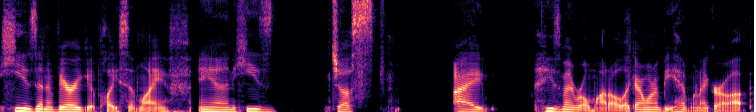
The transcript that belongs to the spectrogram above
he is in a very good place in life and he's just I he's my role model. Like I want to be him when I grow up.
